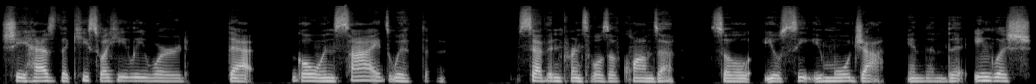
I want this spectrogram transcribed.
she has the Kiswahili word that coincides with the seven principles of Kwanzaa. So you'll see umoja and then the English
